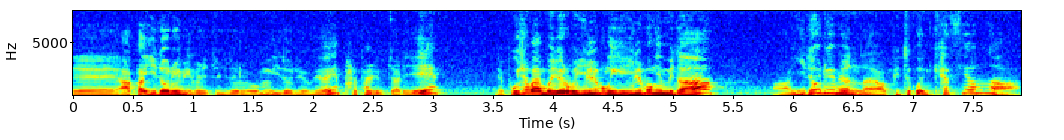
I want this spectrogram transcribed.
예, 아까 이더리움이 그랬죠, 이더리움, 이더리움이 886짜리. 예, 보셔봐요, 한번 여러분 일봉 이게 일봉입니다. 아, 이더리움이었나요? 비트코인 캐스였나?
